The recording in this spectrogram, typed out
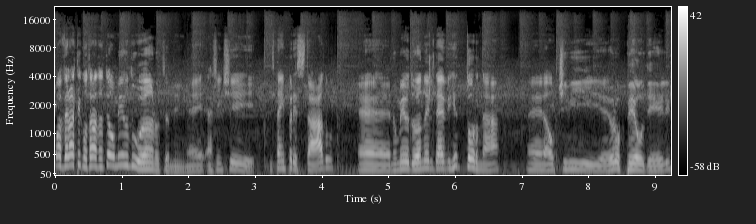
O Avelar tem contrato até o meio do ano também, né? A gente está emprestado. É, no meio do ano ele deve retornar é, ao time europeu dele.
